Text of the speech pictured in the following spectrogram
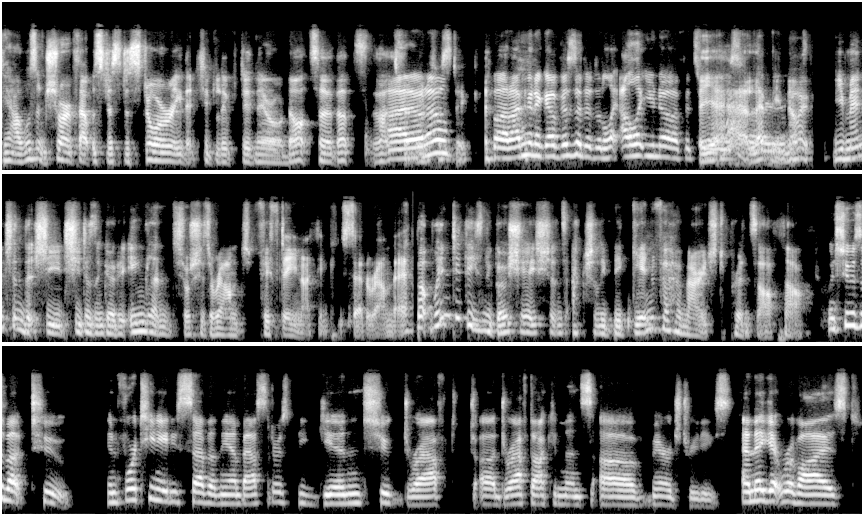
yeah, I wasn't sure if that was just a story that she'd lived in there or not. So that's that's I don't know, but I'm going to go visit it, and I'll let you know if it's really yeah. Let me know. You mentioned that she she doesn't go to England until she's around 15, I think you said around there. But when did these negotiations actually begin for her marriage to Prince Arthur? When she was about two. In 1487, the ambassadors begin to draft uh, draft documents of marriage treaties, and they get revised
